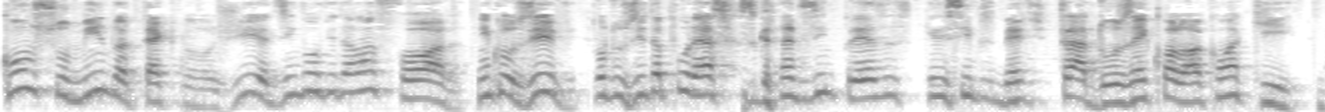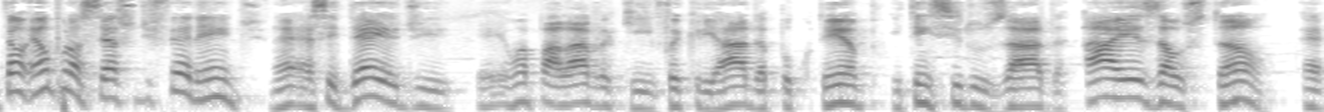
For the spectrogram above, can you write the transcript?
consumindo a tecnologia desenvolvida lá fora, inclusive produzida por essas grandes empresas que eles simplesmente traduzem e colocam aqui. Então é um processo diferente, né? Essa ideia de é uma palavra que foi criada há pouco tempo e tem sido usada à exaustão é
